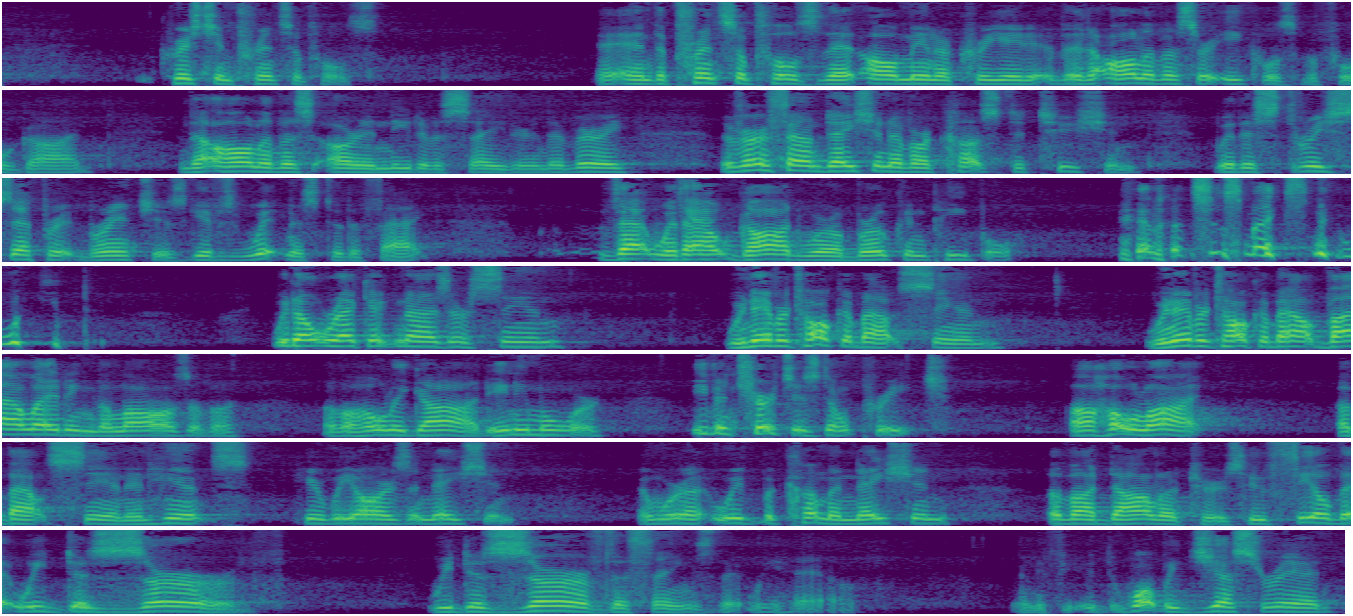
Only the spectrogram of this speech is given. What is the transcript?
Christian principles and the principles that all men are created, that all of us are equals before God, that all of us are in need of a Savior, and they're very the very foundation of our Constitution, with its three separate branches, gives witness to the fact that without God, we're a broken people. And that just makes me weep. We don't recognize our sin. We never talk about sin. We never talk about violating the laws of a, of a holy God anymore. Even churches don't preach a whole lot about sin. And hence, here we are as a nation. And we're, we've become a nation of idolaters who feel that we deserve, we deserve the things that we have. And if you, what we just read,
